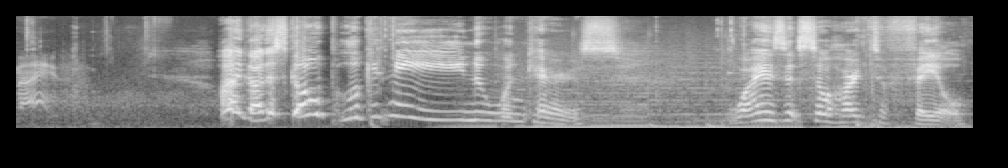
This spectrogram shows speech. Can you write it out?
Nice. I got a scope! Look at me! No one cares. Why is it so hard to fail?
